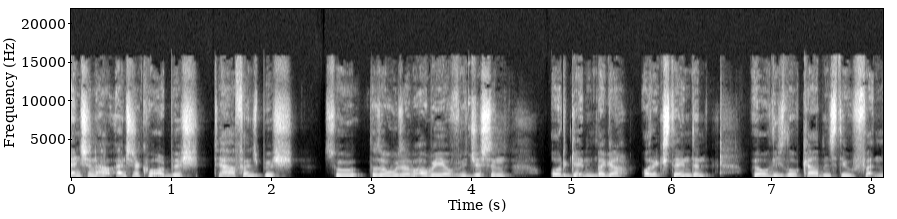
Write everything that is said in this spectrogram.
inch and a, inch and a quarter bush to half inch bush. So there's always a, a way of reducing or getting bigger or extending with all these low carbon steel fittings.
